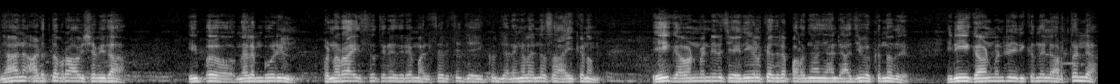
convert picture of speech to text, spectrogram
ഞാൻ അടുത്ത പ്രാവശ്യം ഇതാ ഇപ്പോൾ നിലമ്പൂരിൽ പിണറായി സത്തിനെതിരെ മത്സരിച്ച് ജയിക്കും ജനങ്ങൾ എന്നെ സഹായിക്കണം. ഈ ഗവൺമെന്റിന്റെ ചെയ്തികൾക്കെതിരെ പറഞ്ഞാൽ ഞാൻ രാജിവെക്കുന്നത് ഇനി ഈ ഗവൺമെന്റിൽ ഇരിക്കുന്നതിൽ അർത്ഥമില്ല.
